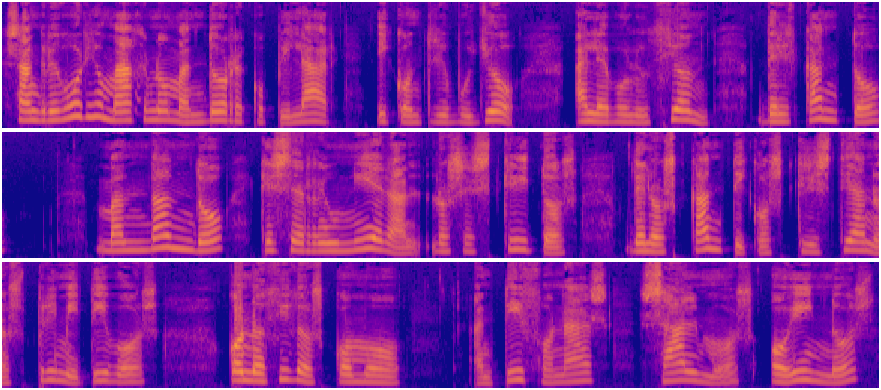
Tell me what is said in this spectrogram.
San Gregorio Magno mandó recopilar y contribuyó a la evolución del canto mandando que se reunieran los escritos de los cánticos cristianos primitivos conocidos como antífonas, salmos o himnos,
